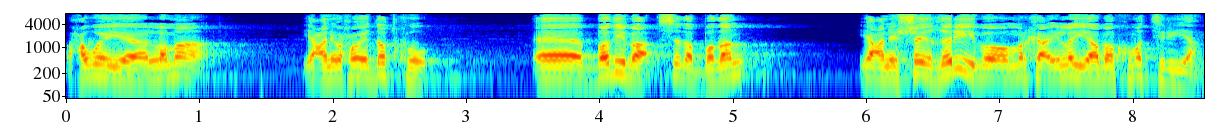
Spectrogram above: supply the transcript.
waxa weeye lama yani waxaweye dadku badiba sida badan yani shay ghariiba oo marka ay la yaabaan kuma tiriyaan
